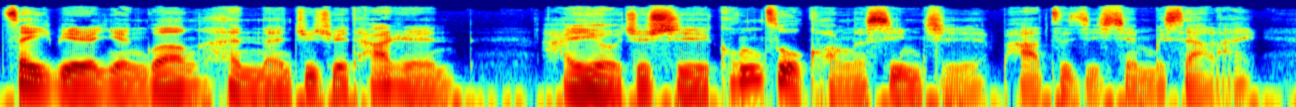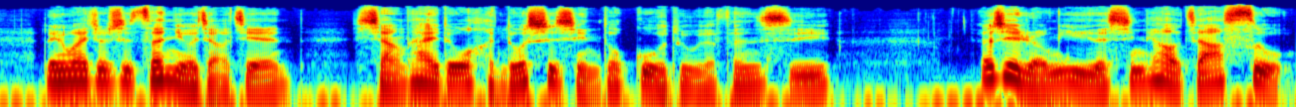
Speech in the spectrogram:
在意别人眼光，很难拒绝他人。还有就是工作狂的性质，怕自己闲不下来。另外就是钻牛角尖，想太多，很多事情都过度的分析。而且容易的心跳加速、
